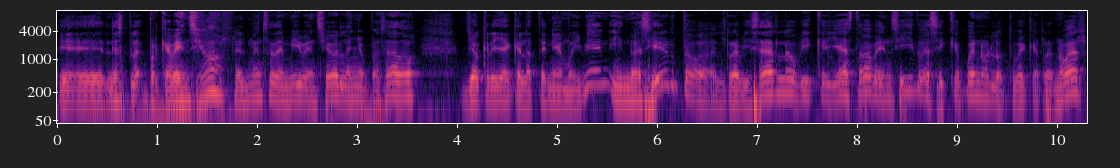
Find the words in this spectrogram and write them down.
Eh, les porque venció, el menso de mí venció el año pasado. Yo creía que la tenía muy bien y no es cierto. Al revisarlo vi que ya estaba vencido, así que bueno, lo tuve que renovar.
